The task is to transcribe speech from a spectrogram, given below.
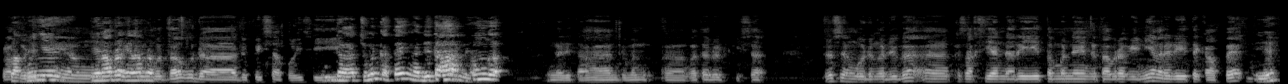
Pelakunya yang, yang nabrak, yang nabrak. Gue tahu udah diperiksa polisi. udah cuman katanya nggak ditahan ya. Oh enggak. Nggak ditahan, cuman uh, katanya udah diperiksa. Terus yang gue dengar juga eh, kesaksian dari temennya yang ketabrak ini yang ada di TKP Iya.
